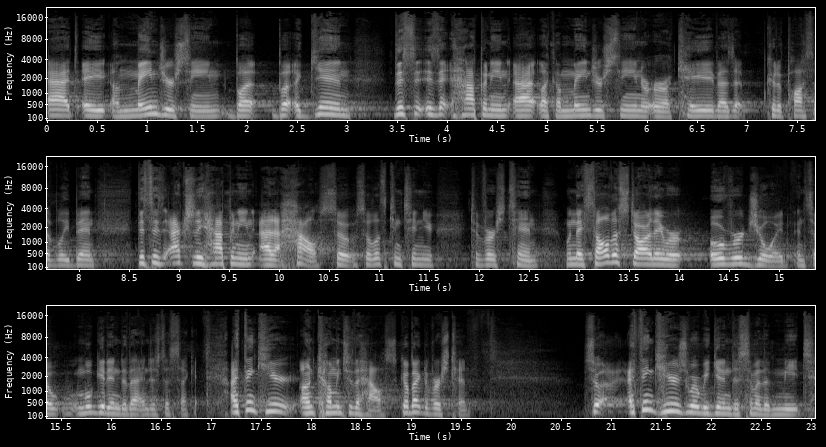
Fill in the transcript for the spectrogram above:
at a, a manger scene, but, but again, this isn't happening at like a manger scene or, or, a cave as it could have possibly been. This is actually happening at a house. So, so let's continue to verse 10. When they saw the star, they were overjoyed. And so we'll get into that in just a second. I think here on coming to the house, go back to verse 10. So I think here's where we get into some of the meat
